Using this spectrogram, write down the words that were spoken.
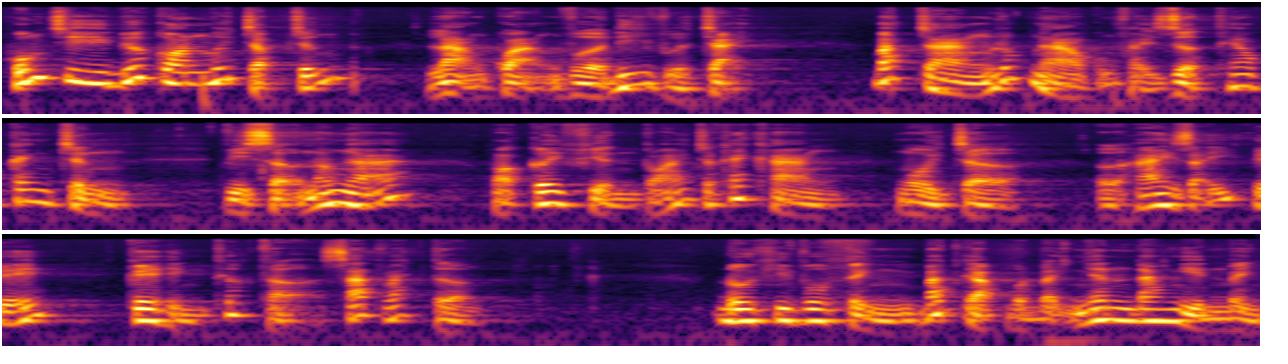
Huống chi đứa con mới chập chững, lạng quạng vừa đi vừa chạy, bắt chàng lúc nào cũng phải rượt theo canh chừng vì sợ nó ngã hoặc gây phiền toái cho khách hàng ngồi chờ ở hai dãy ghế kê hình thước thở sát vách tường. Đôi khi vô tình bắt gặp một bệnh nhân đang nhìn mình.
